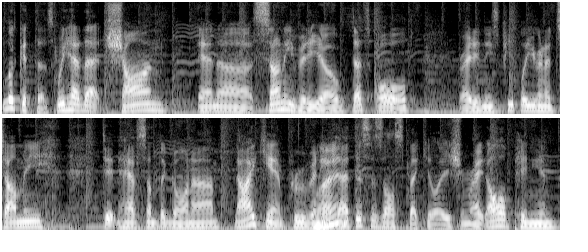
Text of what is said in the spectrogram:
Look at this. We had that Sean and uh, Sonny video. That's old, right? And these people you're going to tell me didn't have something going on. Now, I can't prove any What? of that. This is all speculation, right? All opinion.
